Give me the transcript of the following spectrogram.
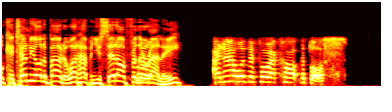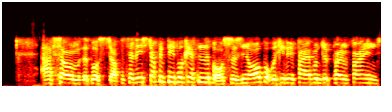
Okay, tell me all about it. What happened? You set off for the rally. An hour before I caught the bus, I saw him at the bus stop. I said, Are you stopping people getting the bus? He says, No, but we're giving £500 fines.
